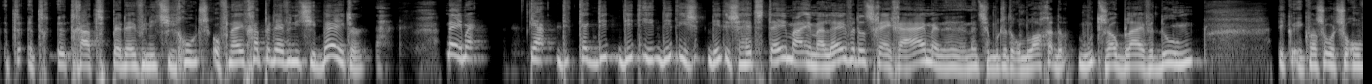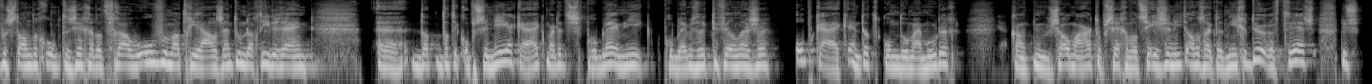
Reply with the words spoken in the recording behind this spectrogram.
het, het, het, gaat per definitie goed. Of nee, het gaat per definitie beter. Nee, maar ja, kijk, dit, dit, dit, is, dit is het thema in mijn leven. Dat is geen geheim. En uh, mensen moeten erom lachen. Dat moeten ze ook blijven doen. Ik, ik was ooit zo onverstandig om te zeggen dat vrouwen oefenmateriaal zijn. Toen dacht iedereen uh, dat, dat ik op ze neerkijk. Maar dat is het probleem niet. Het probleem is dat ik te veel naar ze opkijk. En dat komt door mijn moeder. Ik kan het nu zomaar hardop zeggen, want ze is er niet. Anders had ik dat niet gedurfd. Dus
